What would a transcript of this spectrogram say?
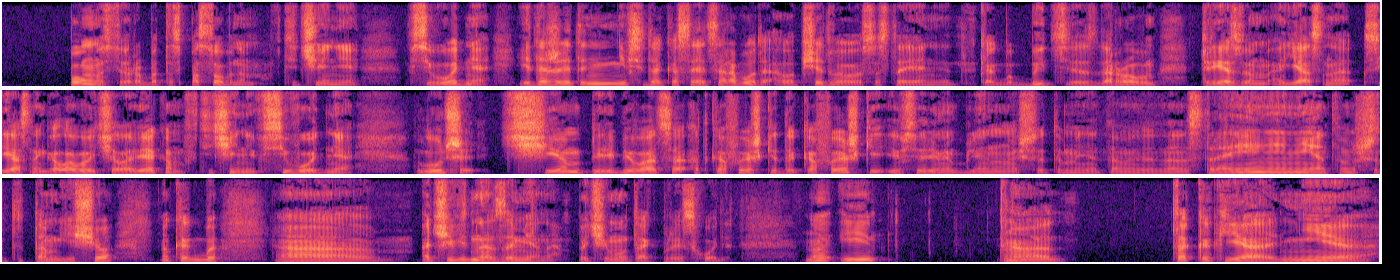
полностью работоспособным в течение всего дня, и даже это не всегда касается работы, а вообще твоего состояния, как бы быть здоровым, трезвым, ясно, с ясной головой человеком в течение всего дня лучше, чем перебиваться от кафешки до кафешки и все время, блин, ну что-то у меня там настроения нет, что-то там еще, ну как бы а, очевидная замена, почему так происходит. Ну и а, так как я не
